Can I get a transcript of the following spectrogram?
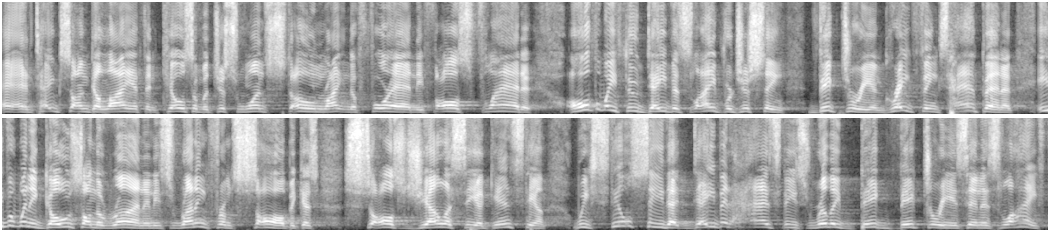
and takes on Goliath and kills him with just one stone right in the forehead, and he falls flat. And all the way through David's life, we're just seeing victory and great things happen. And even when he goes on the run and he's running from Saul because Saul's jealousy against him, we still see that David has these really big victories in his life.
